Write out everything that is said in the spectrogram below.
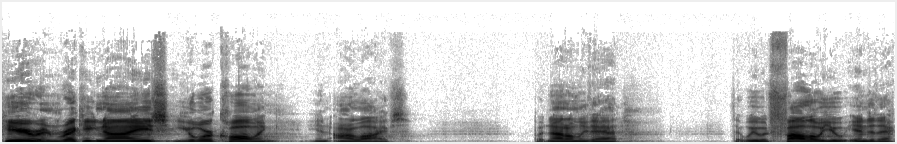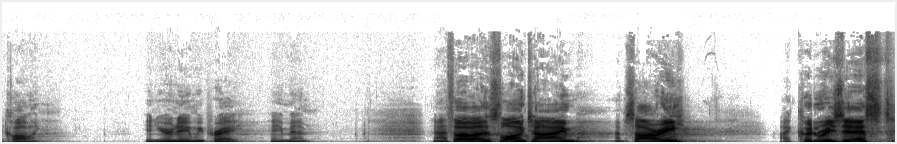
hear and recognize your calling in our lives. But not only that, that we would follow you into that calling. In your name we pray. Amen. Now, I thought about this a long time. I'm sorry. I couldn't resist.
